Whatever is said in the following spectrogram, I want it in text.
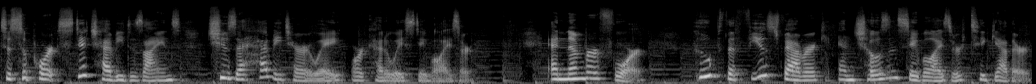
To support stitch heavy designs, choose a heavy tearaway or cutaway stabilizer. And number four, Hoop the fused fabric and chosen stabilizer together.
